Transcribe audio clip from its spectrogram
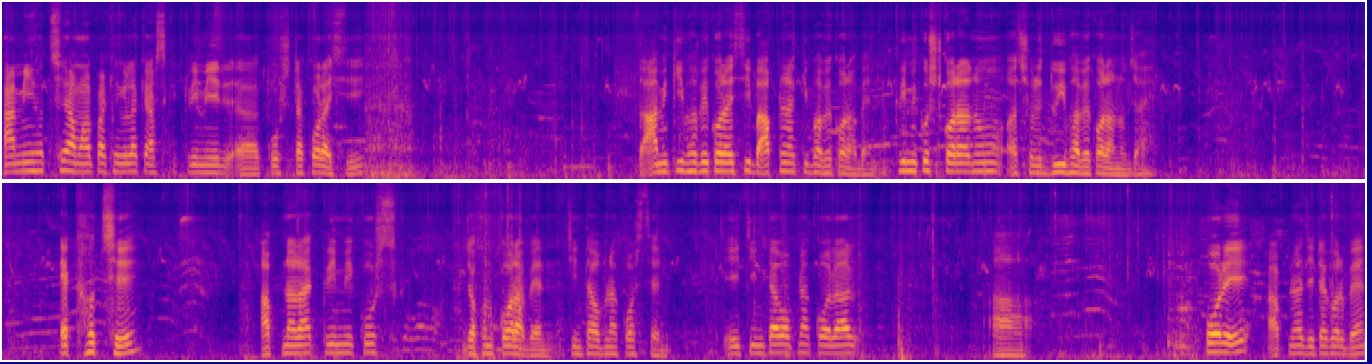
আমি হচ্ছে আমার পাখিগুলোকে আজকে আহ, কোর্সটা করাইছি। তো আমি কীভাবে করাইছি বা আপনারা কীভাবে করাবেন? ক্রিমি কোর্স করানো আসলে দুইভাবে করানো যায়। এক হচ্ছে আপনারা ক্রিমি কোর্স যখন করাবেন চিন্তা ভাবনা করছেন এই চিন্তা ভাবনা করার পরে আপনারা যেটা করবেন,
